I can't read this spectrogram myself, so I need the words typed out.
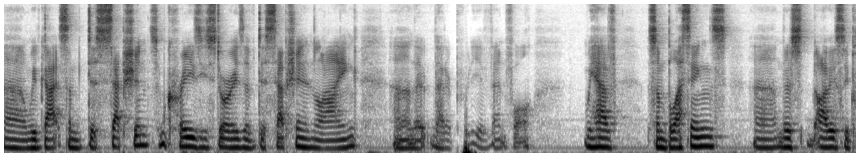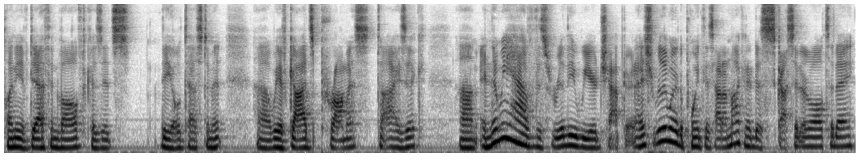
Uh, we've got some deception, some crazy stories of deception and lying uh, that, that are pretty eventful. We have some blessings. Uh, there's obviously plenty of death involved because it's the Old Testament. Uh, we have God's promise to Isaac. Um, and then we have this really weird chapter. And I just really wanted to point this out. I'm not going to discuss it at all today,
